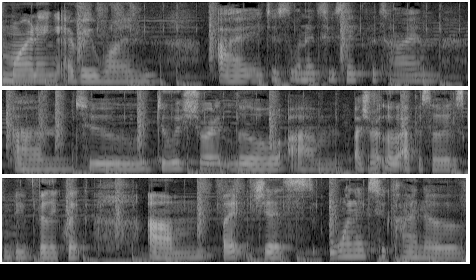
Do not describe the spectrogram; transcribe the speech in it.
morning, everyone. I just wanted to take the time um, to do a short little um, a short little episode. It's gonna be really quick, um, but just wanted to kind of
